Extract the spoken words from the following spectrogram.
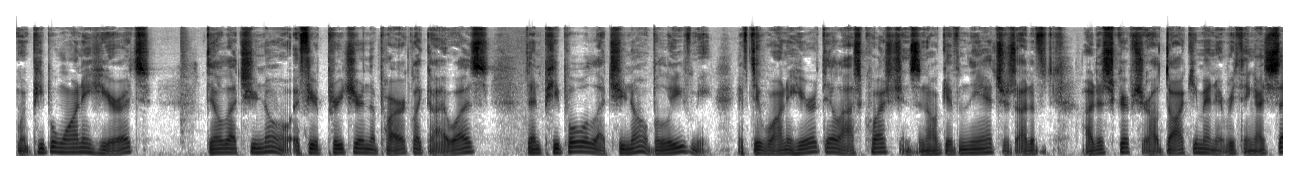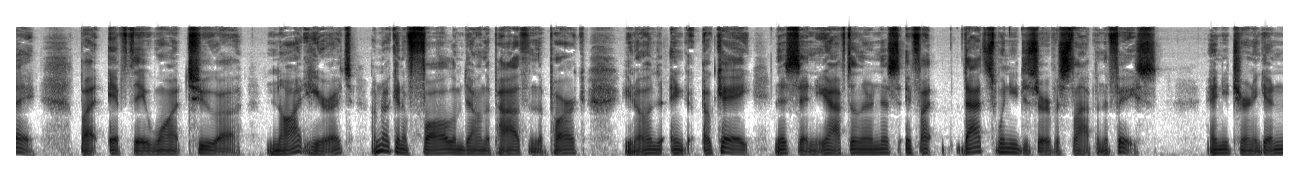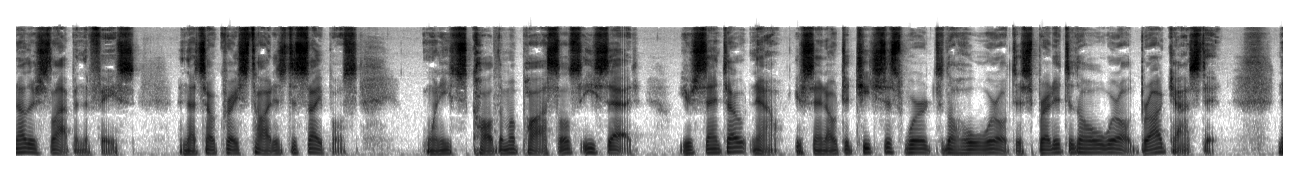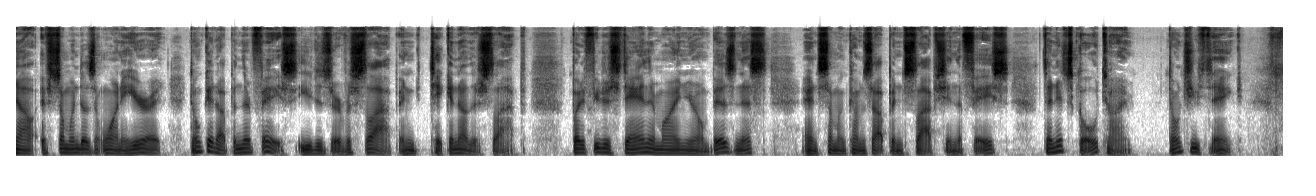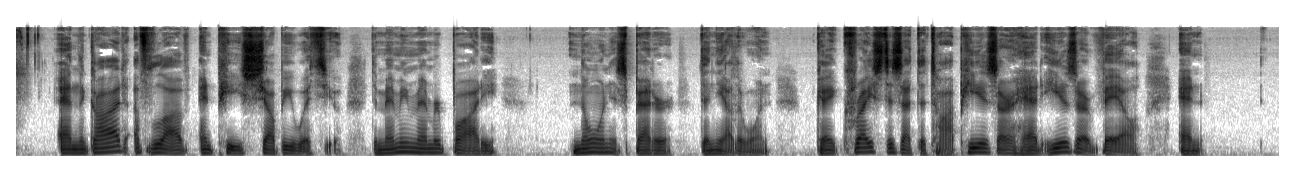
When people want to hear it, they'll let you know. If you're a preacher in the park like I was, then people will let you know. Believe me. If they want to hear it, they'll ask questions and I'll give them the answers out of out of scripture. I'll document everything I say. But if they want to uh, not hear it, I'm not going to follow them down the path in the park, you know, and okay, listen, you have to learn this. If I that's when you deserve a slap in the face. And you turn and get another slap in the face. And that's how Christ taught his disciples. When he called them apostles, he said, you're sent out now. You're sent out to teach this word to the whole world, to spread it to the whole world, broadcast it. Now, if someone doesn't want to hear it, don't get up in their face. You deserve a slap and take another slap. But if you're just standing there minding your own business and someone comes up and slaps you in the face, then it's go time. Don't you think? And the God of love and peace shall be with you. The many membered body, no one is better than the other one. Okay, Christ is at the top. He is our head. He is our veil. And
